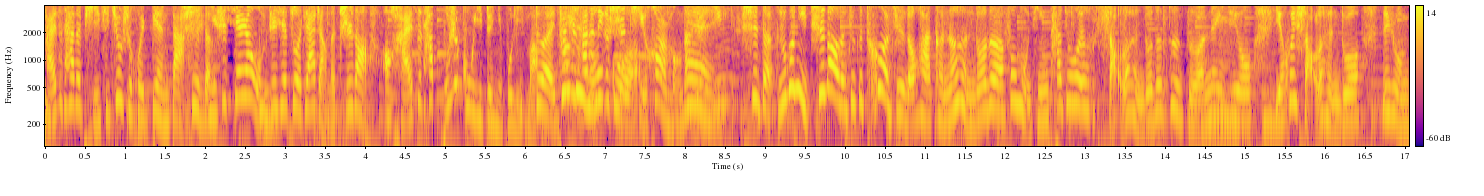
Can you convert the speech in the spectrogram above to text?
孩子他的脾气就是会变大。是的你是先让我们这些做家长的知道，哦，孩子他不是故意对你不礼貌，对他就是如他的那个身体荷尔蒙的原因。哎是的，如果你知道了这个特质的话，可能很多的父母亲他就会少了很多的自责、内疚，也会少了很多那种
